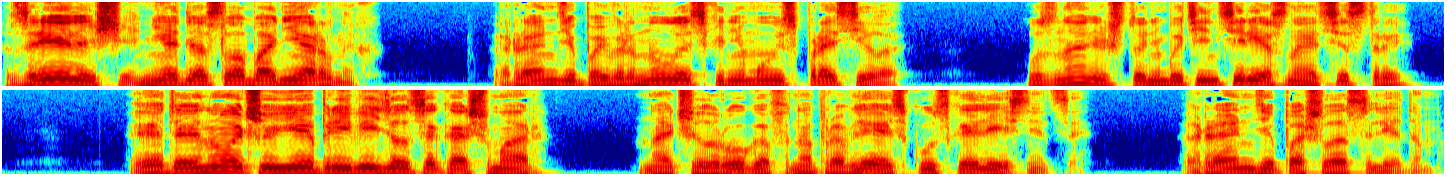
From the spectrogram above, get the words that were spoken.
зрелище не для слабонервных». Ранди повернулась к нему и спросила. «Узнали что-нибудь интересное от сестры?» «Этой ночью ей привиделся кошмар», — начал Рогов, направляясь к узкой лестнице. Ранди пошла следом.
